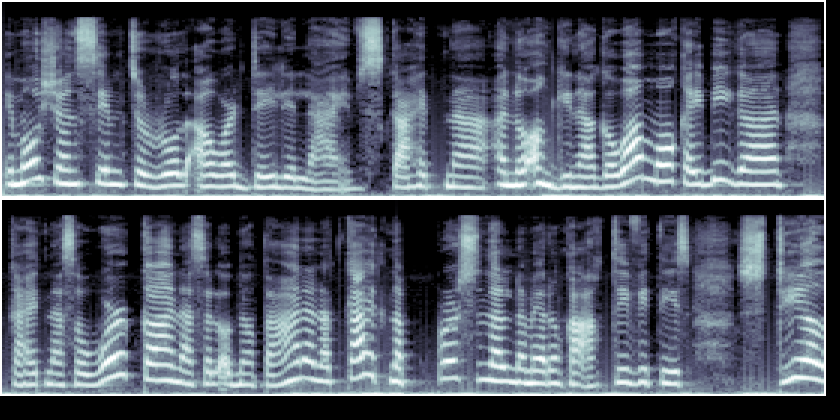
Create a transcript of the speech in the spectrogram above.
emotions seem to rule our daily lives. Kahit na ano ang ginagawa mo, kaibigan, kahit nasa work ka, nasa loob ng tahanan, at kahit na personal na meron kang activities, still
